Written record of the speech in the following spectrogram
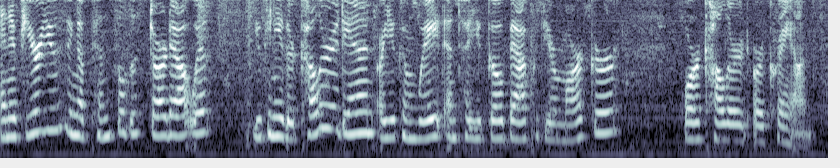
And if you're using a pencil to start out with, you can either color it in or you can wait until you go back with your marker or colored or crayons.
